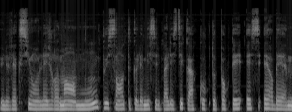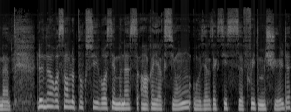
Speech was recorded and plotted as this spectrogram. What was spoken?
une version légèrement moins puissante que les missiles balistiques à courte portée SRBM. Le Nord semble poursuivre ses menaces en réaction aux exercices Freedom Shield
